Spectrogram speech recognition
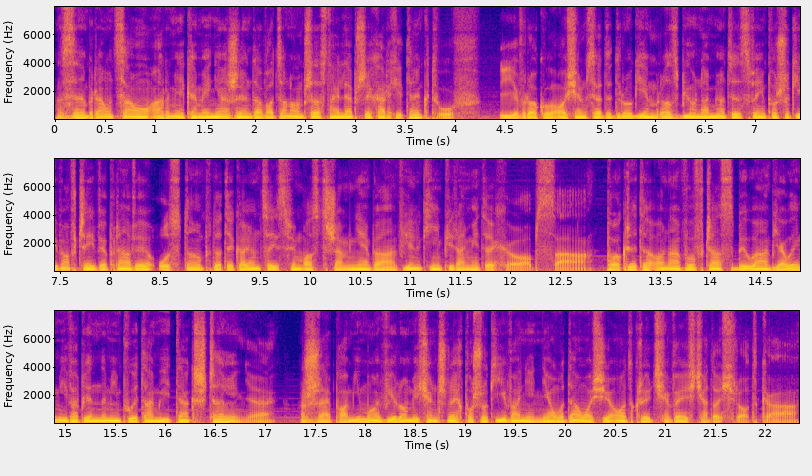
zebrał całą armię kamieniarzy dowodzoną przez najlepszych architektów i w roku 802 rozbił namioty swej poszukiwawczej wyprawy u stóp dotykającej swym ostrzem nieba wielkiej piramidy Cheopsa. Pokryta ona wówczas była białymi wapiennymi płytami tak szczelnie, że pomimo wielomiesięcznych poszukiwań nie udało się odkryć wejścia do środka.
